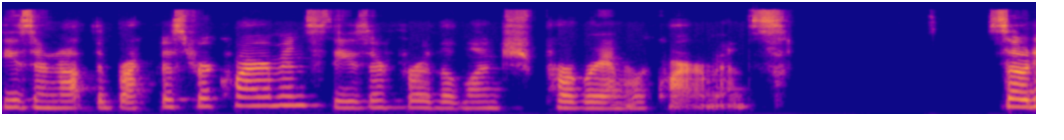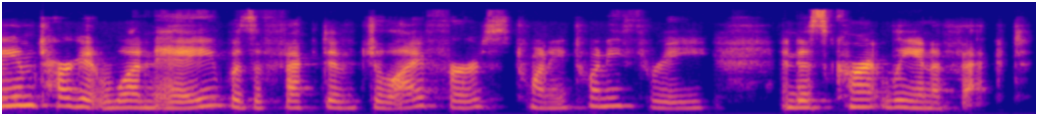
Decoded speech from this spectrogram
These are not the breakfast requirements, these are for the lunch program requirements. Sodium Target 1A was effective July 1st, 2023, and is currently in effect.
